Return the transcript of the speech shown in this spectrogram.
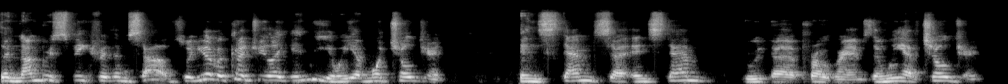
The numbers speak for themselves. When you have a country like India, where you have more children in STEM in STEM uh, programs than we have children,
